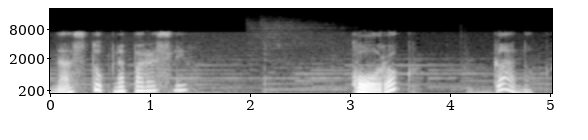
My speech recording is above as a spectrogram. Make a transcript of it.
Наступна пара слів. Корок, ганок.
